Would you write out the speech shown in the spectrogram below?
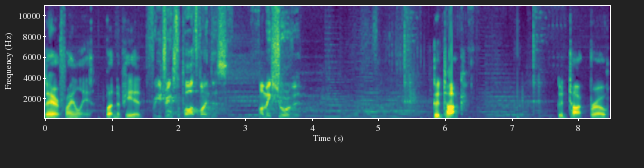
There, finally, a button appeared. Free drinks for Pathfinders. I'll make sure of it. Good talk. Good talk, bro.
